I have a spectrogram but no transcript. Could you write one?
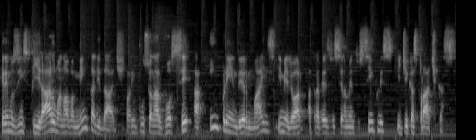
queremos inspirar uma nova mentalidade para impulsionar você a empreender mais e melhor através de ensinamentos simples e dicas práticas.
